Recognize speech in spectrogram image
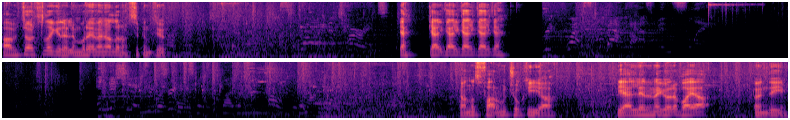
Abi Turtle'a girelim. Buraya ben alırım. Sıkıntı yok. Gel. Gel gel gel gel gel. Yalnız farmım çok iyi ya. Diğerlerine göre baya öndeyim.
